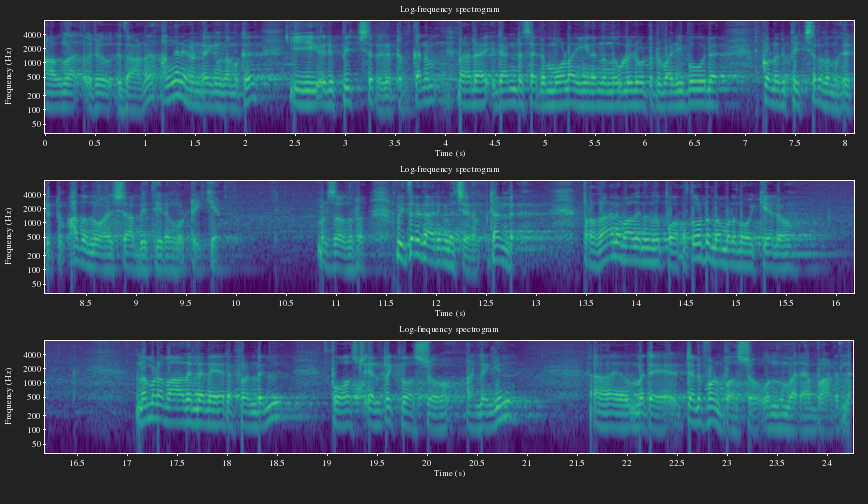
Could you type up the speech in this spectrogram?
ആവുന്ന ഒരു ഇതാണ്. അങ്ങനെ ഉണ്ടെങ്കിൽ നമുക്ക് ഈ ഒരു പിക്ചർ കിട്ടും. കാരണം നല്ല രണ്ട് സൈഡ് മുള ഇങ്ങനെ നിന്ന് ഉള്ളിലോട്ടൊരു വഴി പോലെ ഉള്ളൊരു പിക്ചർ നമുക്ക് കിട്ടും. അതൊന്ന് വാങ്ങിച്ച് ആ ഭിത്തിയിലും മനസ്സിലാവുന്നുണ്ടോ? അപ്പോൾ ഇത്തരം കാര്യങ്ങൾ ചെയ്യണം. രണ്ട് പ്രധാന വാതിൽ നിന്ന് പുറത്തോട്ട് നമ്മൾ നോക്കിയാലോ? നമ്മുടെ വാതിലിന്റെ നേരെ ഫ്രണ്ടിൽ പോസ്റ്റ് ഇലക്ട്രിക് പോസ്റ്റോ അല്ലെങ്കിൽ മറ്റേ ടെലിഫോൺ പോസ്റ്റോ ഒന്നും വരാൻ പാടില്ല.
